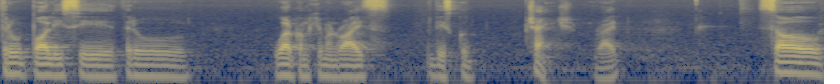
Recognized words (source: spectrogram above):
through policy, through work on human rights, this could change, right? So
